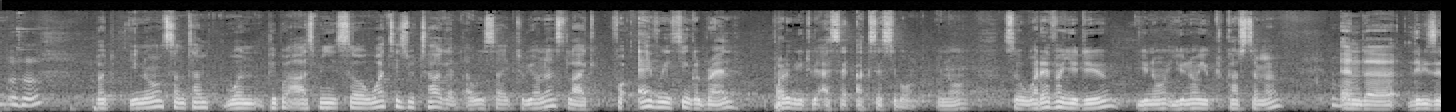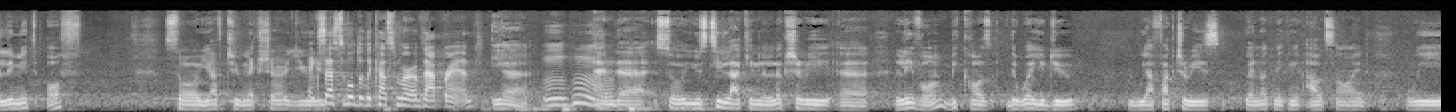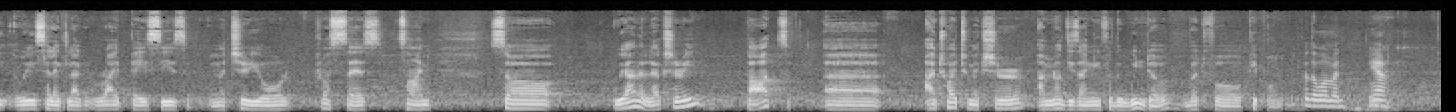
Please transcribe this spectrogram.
But you know, sometimes when people ask me, "So, what is your target?" I will say, to be honest, like for every single brand, product need to be accessible. You know, so whatever you do, you know, you know your customer, and uh, there is a limit of. So you have to make sure you Accessible to the customer of that brand. yeah, and uh, so you still like in a luxury uh, level because the way you do, we are factories. We are not making outside. We really select like right places, material, process, time. So we are in the luxury, but uh, I try to make sure I'm not designing for the window, but for people. For the woman, yeah.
